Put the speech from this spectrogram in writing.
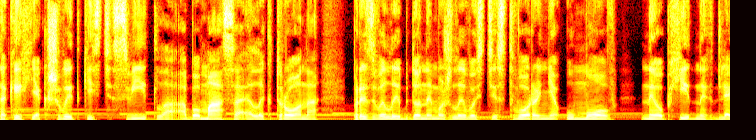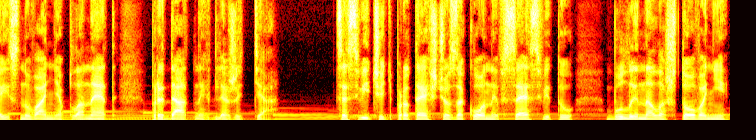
таких як швидкість світла або маса електрона, призвели б до неможливості створення умов, необхідних для існування планет, придатних для життя. Це свідчить про те, що закони Всесвіту були налаштовані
